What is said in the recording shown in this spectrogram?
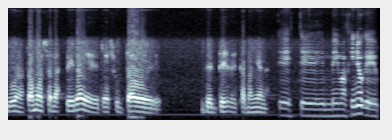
y bueno estamos a la espera del resultado de- del test de esta mañana Este, me imagino que,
